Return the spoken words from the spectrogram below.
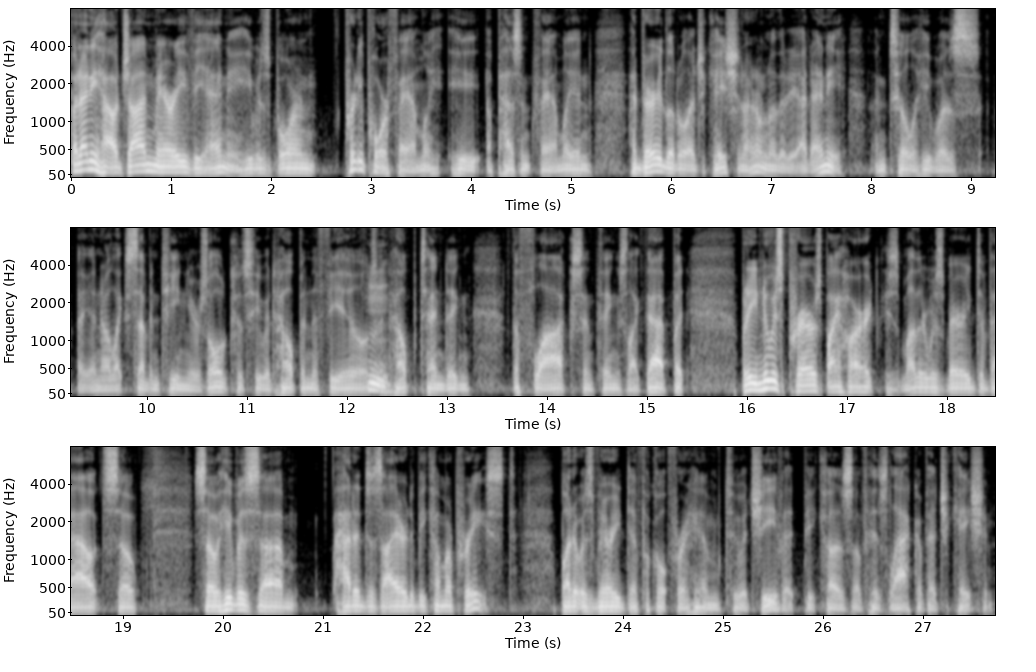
But anyhow, John Mary Vianney, he was born pretty poor family, he a peasant family, and had very little education. I don't know that he had any until he was, you know, like 17 years old, because he would help in the fields and help tending the flocks and things like that. But but he knew his prayers by heart. His mother was very devout, so so he was um, had a desire to become a priest. But it was very difficult for him to achieve it because of his lack of education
